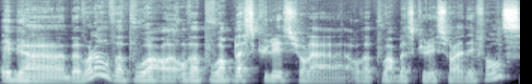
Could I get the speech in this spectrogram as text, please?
Eh bien, ben voilà, on va pouvoir, on va pouvoir basculer sur la, on va pouvoir basculer sur la défense.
